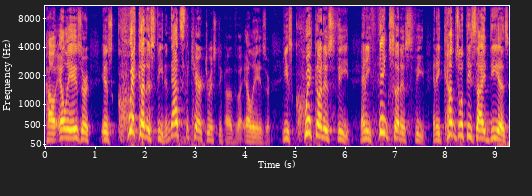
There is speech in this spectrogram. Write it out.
how Eliezer is quick on his feet. And that's the characteristic of uh, Eliezer. He's quick on his feet, and he thinks on his feet, and he comes with these ideas,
